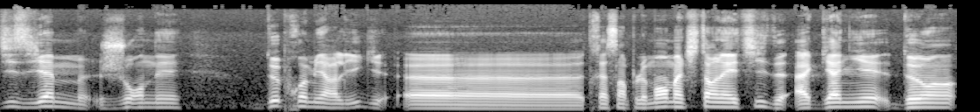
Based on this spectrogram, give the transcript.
dixième journée de Première. Euh, très simplement, Manchester United a gagné 2-1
